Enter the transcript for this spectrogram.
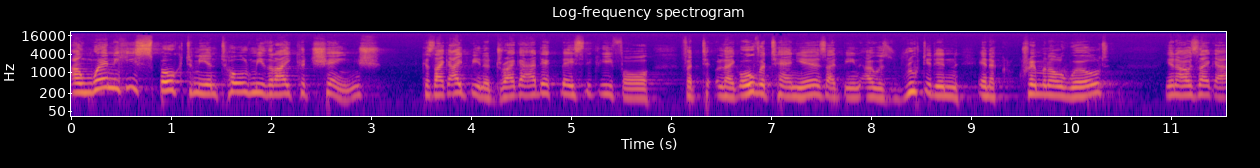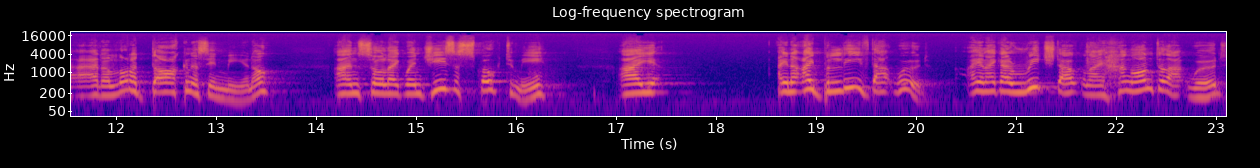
and when he spoke to me and told me that I could change, because like I'd been a drug addict basically for, for t- like over 10 years. I'd been, I was rooted in, in a criminal world. You know, I was like, I, I had a lot of darkness in me, you know? And so like when Jesus spoke to me, I, I, you know, I believed that word. I, like I reached out and I hung on to that word.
